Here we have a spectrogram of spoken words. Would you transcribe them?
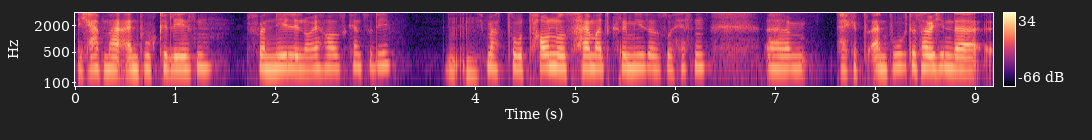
Ich habe mal ein Buch gelesen von Nele Neuhaus, kennst du die? Ich mache so Taunus Heimatkrimis, also so Hessen. Ähm, da gibt's ein Buch, das habe ich in der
